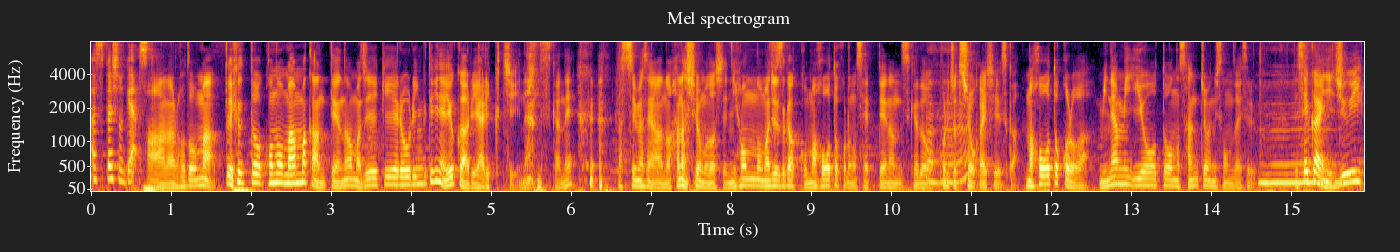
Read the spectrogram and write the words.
a special guest. ああなるほど。まあというとこのまんま感っていうのは、まあ、JK ローリング的にはよくあるやり口なんですかね。あすいません。あの話を戻して日本の魔術学校魔法ところの設定なんですけどこれちょっと紹介していいですか？魔法ところは南硫黄島の山頂に存在すると。で世界に11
